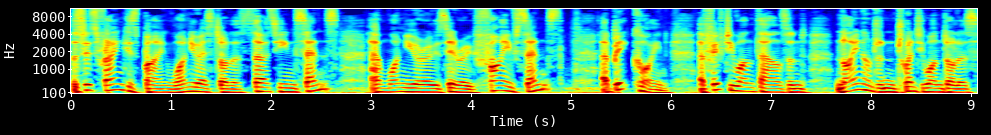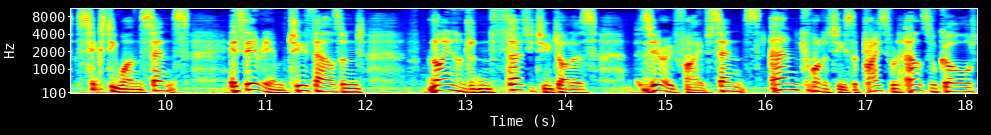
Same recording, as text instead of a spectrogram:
The Swiss franc is buying one US dollar thirteen cents and one euro zero five cents. A Bitcoin, a fifty one thousand nine hundred and twenty one dollars sixty one cents. Ethereum two thousand. $932.05 and commodities. The price of an ounce of gold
